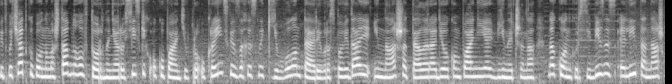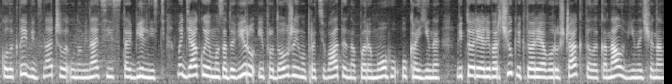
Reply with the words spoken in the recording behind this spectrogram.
Від початку повномасштабного вторгнення російських окупантів про українських захисників, волонтерів розповідає і наша телерадіокомпанія Вінничина. На конкурсі Бізнес Еліта наш колектив відзначили у номінації Стабільність. Ми дякуємо за довіру і продовжуємо працювати на перемогу України. Вікторія Ліварчук, Вікторія Ворущак, телеканал Вінничина.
